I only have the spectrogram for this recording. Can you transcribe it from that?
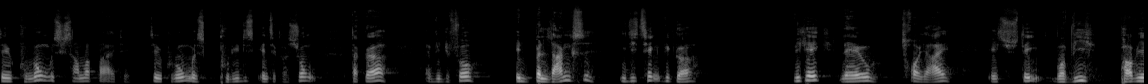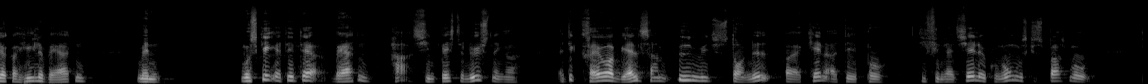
det er økonomisk samarbejde, det er økonomisk politisk integration, der gør, at vi kan få en balance i de ting, vi gør. Vi kan ikke lave, tror jeg, et system, hvor vi påvirker hele verden, men måske er det der, verden har sine bedste løsninger, at det kræver, at vi alle sammen ydmygt står ned og erkender, at det er på de finansielle økonomiske spørgsmål,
